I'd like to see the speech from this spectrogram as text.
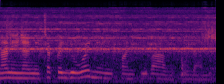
નાની નાની ચકલીઓ હોય ને એ પાણી પીવા આવે કુંડામાં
